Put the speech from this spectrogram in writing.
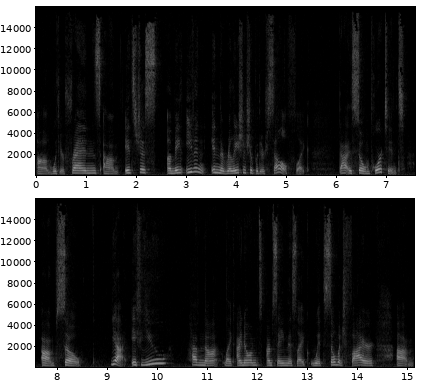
um, with your friends. Um, it's just amazing. Even in the relationship with yourself, like that is so important. Um, so, yeah, if you have not, like, I know I'm I'm saying this like with so much fire um,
